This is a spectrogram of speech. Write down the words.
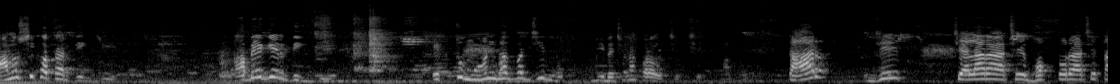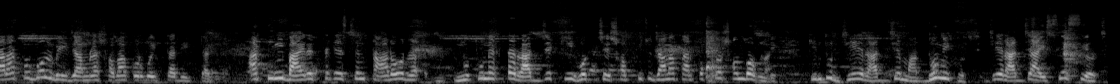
মানসিকতার দিক দিয়ে আবেগের দিক দিয়ে একটু মোহন ভাগবতজির বিবেচনা করা উচিত ছিল। তার যে চেলারা আছে, ভক্তরা আছে, তারা তো বলবেই যে আমরা সভা করব ইত্যাদি ইত্যাদি। আর তিনি বাইরের থেকে এসেছেন, তারও নতুন একটা রাজ্যে কি হচ্ছে সব কিছু জানা তার পক্ষেও সম্ভব নয়। কিন্তু যে রাজ্যে মাধ্যমিক হচ্ছে, যে রাজ্যে আইসিএসসি হচ্ছে,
